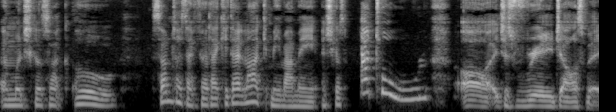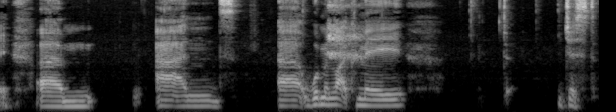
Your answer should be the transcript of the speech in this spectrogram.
and when she goes like, oh, sometimes I feel like you don't like me, mummy, and she goes at all. Oh, it just really jars me. Um, and uh, woman like me, just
